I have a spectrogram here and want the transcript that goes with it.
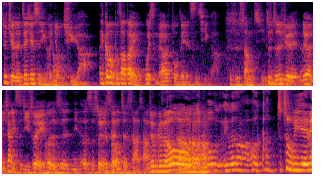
就觉得这些事情很有趣啊。那你根本不知道到底为什么要做这件事情啊？只是上级，就只是觉得，对啊，你像你十几岁，或者是你二十岁的时候，跟着傻傻，就跟着哦，我我我看注意呢。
